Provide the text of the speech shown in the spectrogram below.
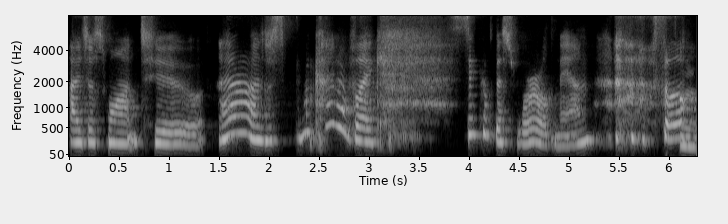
I just want to I don't know, just I'm kind of like sick of this world, man. so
